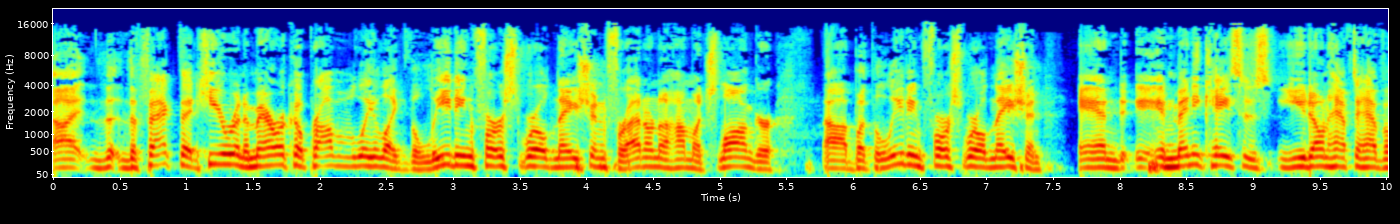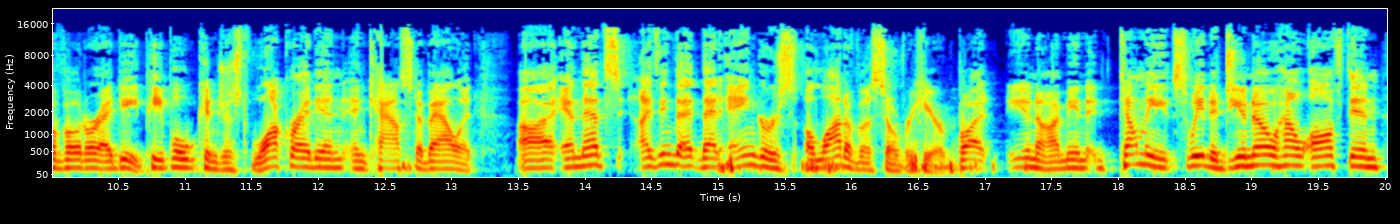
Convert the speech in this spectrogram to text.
Uh, the, the fact that here in America, probably like the leading first world nation for I don't know how much longer, uh, but the leading first world nation, and in many cases, you don't have to have a voter ID. People can just walk right in and cast a ballot. Uh, and that's, I think that that angers a lot of us over here. But, you know, I mean, tell me, Sweta, do you know how often,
